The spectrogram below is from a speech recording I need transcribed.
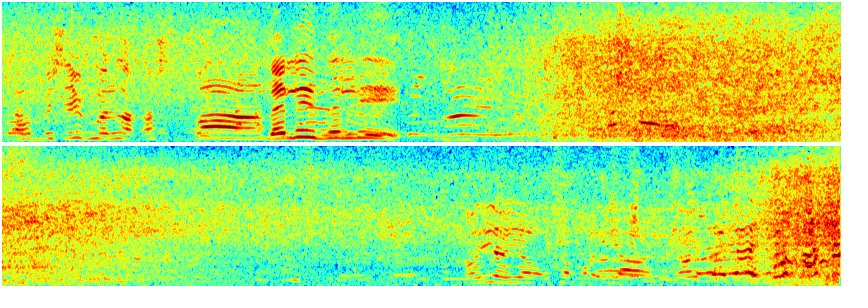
Sabi siya malakas pa. Dali, dali. Ay, ay, ay, isa pa yan.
